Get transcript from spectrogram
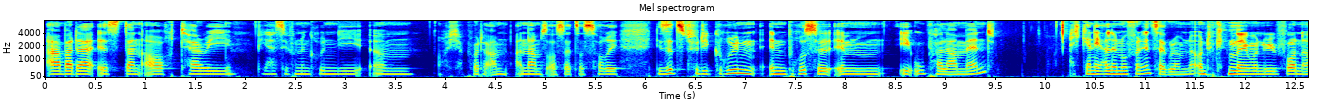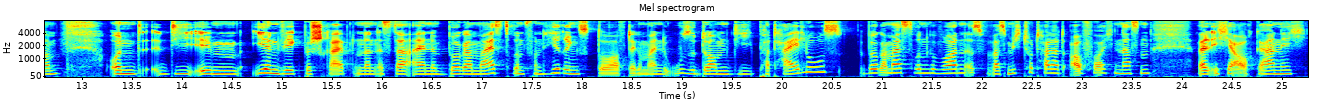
Aber da ist dann auch Terry, wie heißt sie von den Grünen, die, ähm, oh, ich habe heute Annahmsaussetzer, sorry, die sitzt für die Grünen in Brüssel im EU-Parlament ich kenne die alle nur von Instagram, ne? Und kenne da immer nur die Vornamen. Und die eben ihren Weg beschreibt. Und dann ist da eine Bürgermeisterin von Heringsdorf, der Gemeinde Usedom, die parteilos Bürgermeisterin geworden ist, was mich total hat aufhorchen lassen, weil ich ja auch gar nicht,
